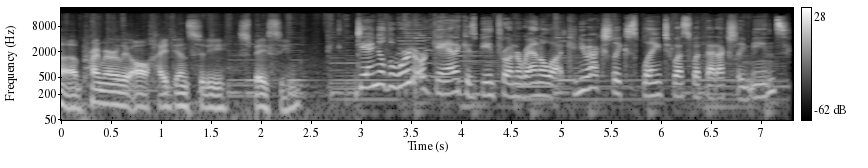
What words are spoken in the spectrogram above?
Uh, primarily all high density spacing. Daniel, the word organic is being thrown around a lot. Can you actually explain to us what that actually means?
